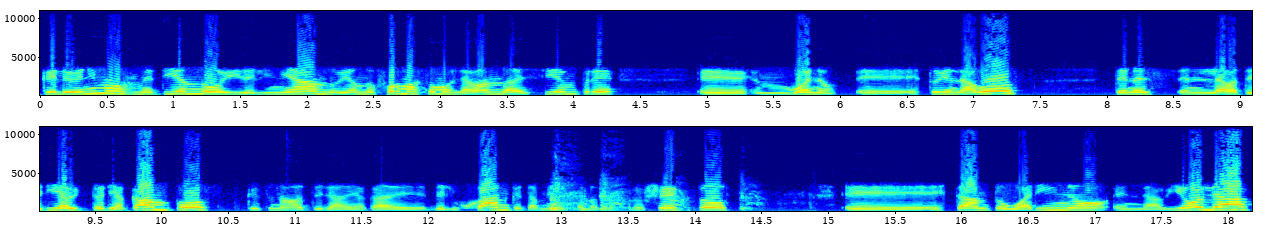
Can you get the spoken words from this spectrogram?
que le venimos metiendo y delineando y dando forma somos la banda de siempre. Eh, bueno, eh, estoy en la voz, tenés en la batería Victoria Campos, que es una batería de acá de, Luján, que también está en otros proyectos. Eh, está Anto Guarino en la viola,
